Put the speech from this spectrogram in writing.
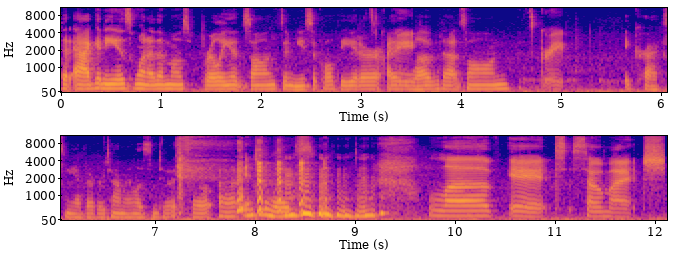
that Agony is one of the most brilliant songs in musical theater. I love that song. It's great. It cracks me up every time I listen to it. So, uh, Into the Woods. love it so much.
